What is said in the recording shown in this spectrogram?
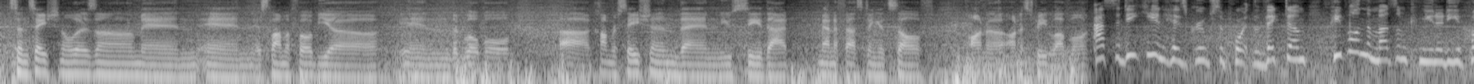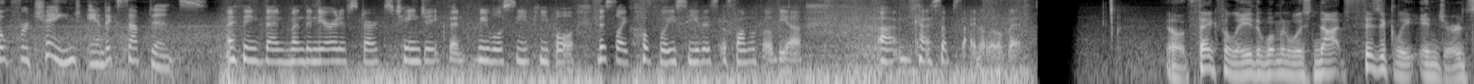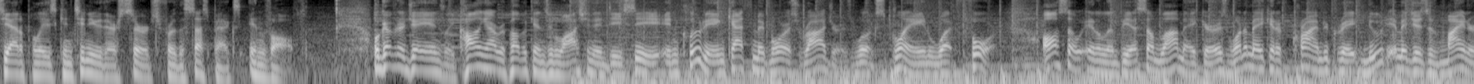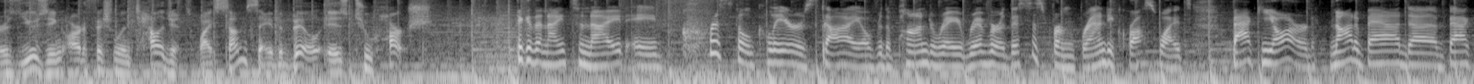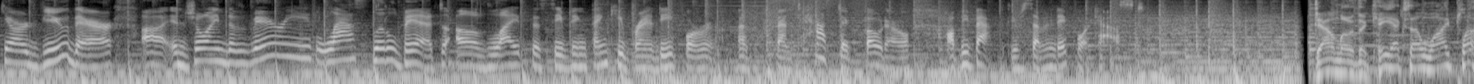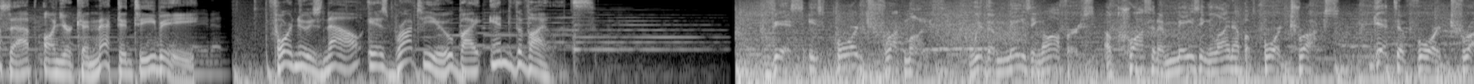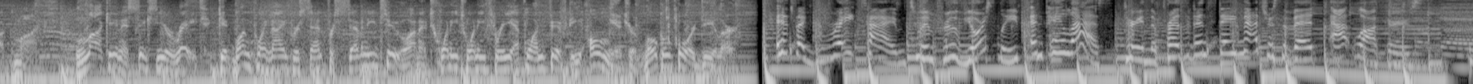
sensationalism and and islamophobia in the global uh, conversation, then you see that manifesting itself on a, on a street level. As Siddiqi and his group support the victim, people in the Muslim community hope for change and acceptance. I think then when the narrative starts changing, that we will see people, this like hopefully see this Islamophobia um, kind of subside a little bit. You thankfully, the woman was not physically injured. Seattle police continue their search for the suspects involved. Well, Governor Jay Inslee calling out Republicans in Washington, D.C., including Cathy McMorris Rodgers, will explain what for. Also in Olympia, some lawmakers want to make it a crime to create nude images of minors using artificial intelligence, why some say the bill is too harsh. Pick of the night tonight, a crystal clear sky over the Oreille River. This is from Brandy Crosswhite's backyard. Not a bad uh, backyard view there. Uh, enjoying the very last little bit of light this evening. Thank you, Brandy, for a fantastic photo. I'll be back with your seven-day forecast. Download the KXLY Plus app on your connected TV. 4 News Now is brought to you by End the Violence. This is Ford Truck Month with amazing offers across an amazing lineup of Ford trucks. Get to Ford Truck Month. Lock in a six-year rate. Get 1.9% for 72 on a 2023 F-150 only at your local Ford dealer. It's a great time to improve your sleep and pay less during the President's Day mattress event at Walker's.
